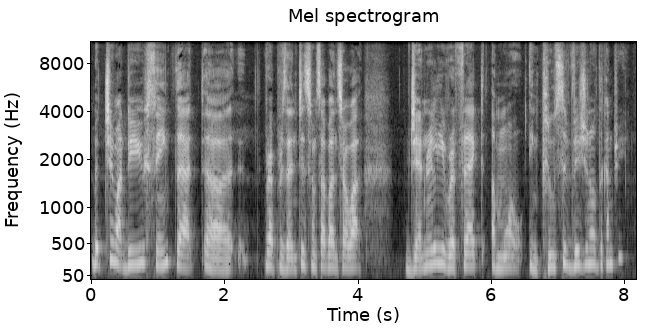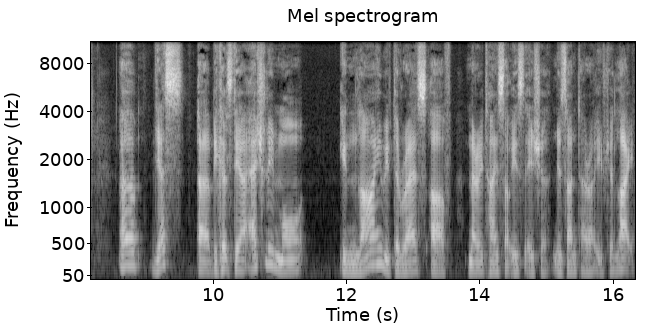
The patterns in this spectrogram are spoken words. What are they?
but Chin Huat, do you think that uh, representatives from Sabah and Sarawak generally reflect a more inclusive vision of the country? Uh, yes, uh, because they are actually more in line with the rest of maritime Southeast Asia, Nusantara, if you like,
